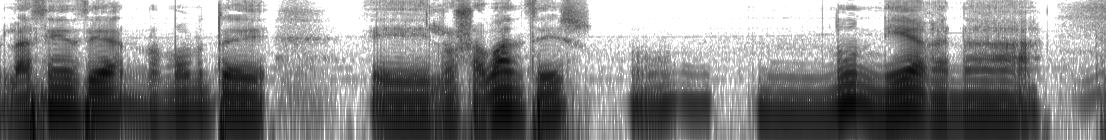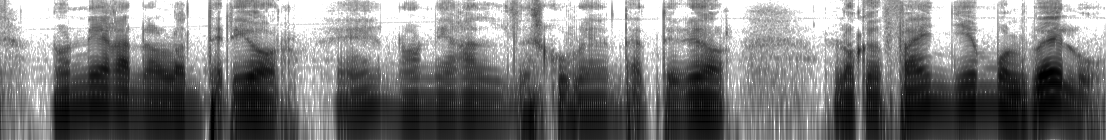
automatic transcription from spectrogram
la ciencia normalmente los avances no niegan a no niegan a lo anterior no niegan el descubrimiento anterior. Lo que faen y envolverlo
